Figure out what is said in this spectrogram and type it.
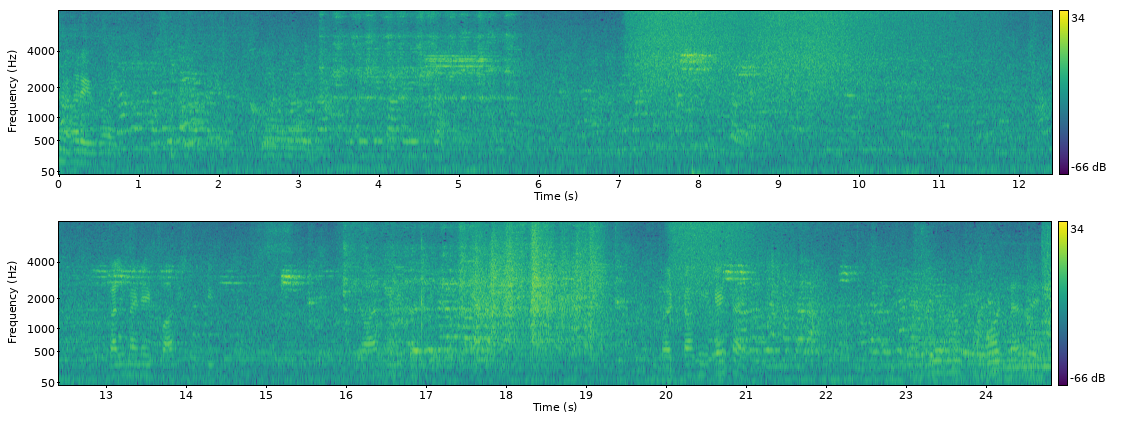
अरे भाई। कल मैंने एक बात सोची जो आज नहीं कर बट अभी कैसा है। में बहुत डर रही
